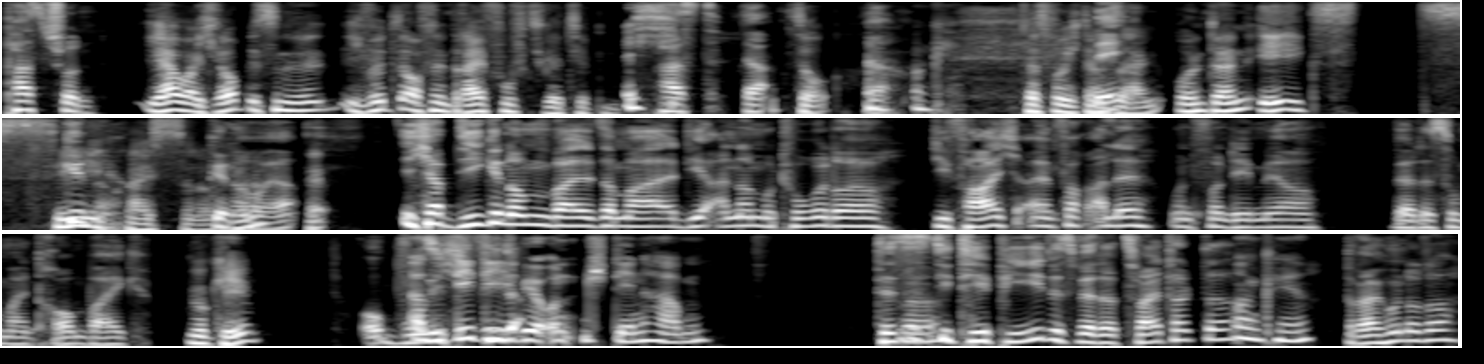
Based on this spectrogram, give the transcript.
passt schon. Ja, aber ich glaube, ich würde auf eine 350er tippen. Ich, Passt, ja. So, okay. das wollte ich dann Nee. sagen. Und dann EXC Genau. heißt es, Genau, oder? ja. Ich habe die genommen, weil, sag mal, die anderen Motorräder, die fahre ich einfach alle und von dem her wäre das so mein Traumbike. Okay. Obwohl Also ich die, die wir unten stehen haben. das Ja. ist die TPI, das wäre der Zweitakter, Okay. 300er,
